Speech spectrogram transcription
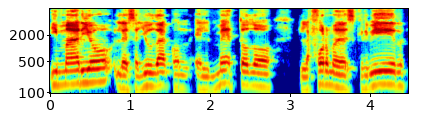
y Mario les ayuda con el método, la forma de escribir,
